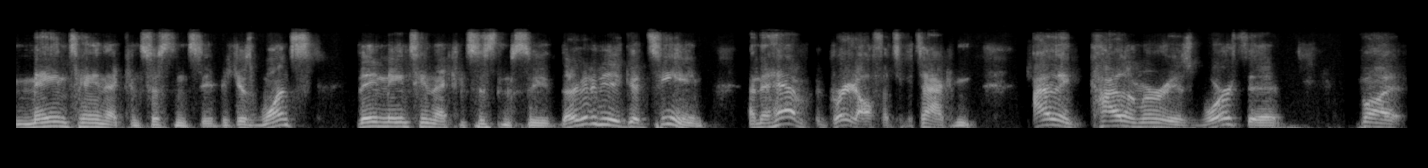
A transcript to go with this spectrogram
maintain that consistency because once they maintain that consistency, they're going to be a good team and they have a great offensive attack. And I think Kyler Murray is worth it, but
